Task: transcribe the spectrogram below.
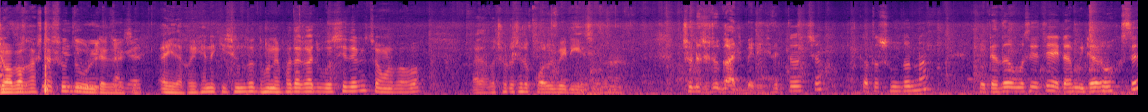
জবা গাছটা শুধু উল্টে গেছে। এই দেখো এখানে কি সুন্দর ধনে পাতা গাছ বসিয়ে দেখেছ আমার বাবা? আর দেখো ছোটো ছোটো কল বেরিয়েছে হ্যাঁ। ছোটো ছোটো গাছ বেরিয়েছে দেখতে পাচ্ছ? কত সুন্দর না? এটাতেও বসিয়েছে এটা মিটার বক্সে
